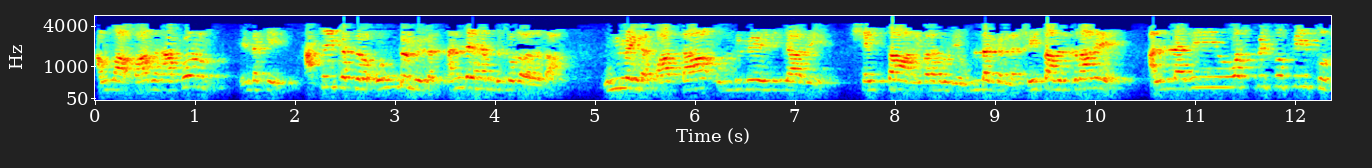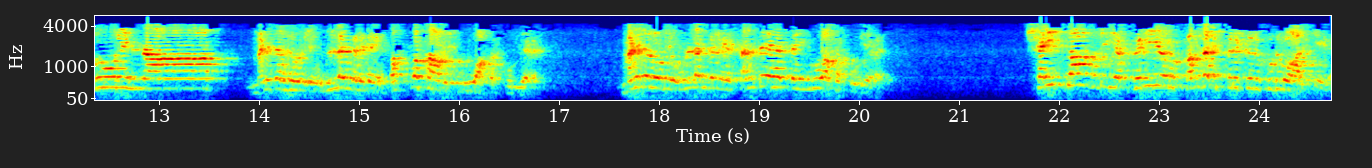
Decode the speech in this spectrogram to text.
அல்லா பாதுகாக்கணும். இன்னைக்கு அசைக்கத்துல ஒன்றும் இல்லை சந்தேகம் என்று சொல்றதுதான். உண்மையில பார்த்தா ஒன்றுமே இல்லாது. ஷைத்தான் இவர்களுடைய உள்ளங்கள்ல ஷைத்தான் இருக்கிறானே. அல்லது மனிதர்களுடைய உள்ளங்களிலே பஸ்வசாவை உருவாக்கக்கூடியவர். மனிதனுடைய உள்ளங்களிலே சந்தேகத்தை உருவாக்கக்கூடியவர். ஷைத்தானுடைய பெரிய ஒரு பங்களிப்பு இருக்குது குடும்ப வாழ்க்கையில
